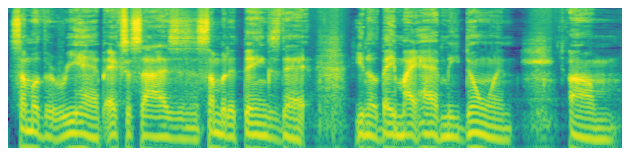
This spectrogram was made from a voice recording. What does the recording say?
some of the rehab exercises and some of the things that you know they might have me doing um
